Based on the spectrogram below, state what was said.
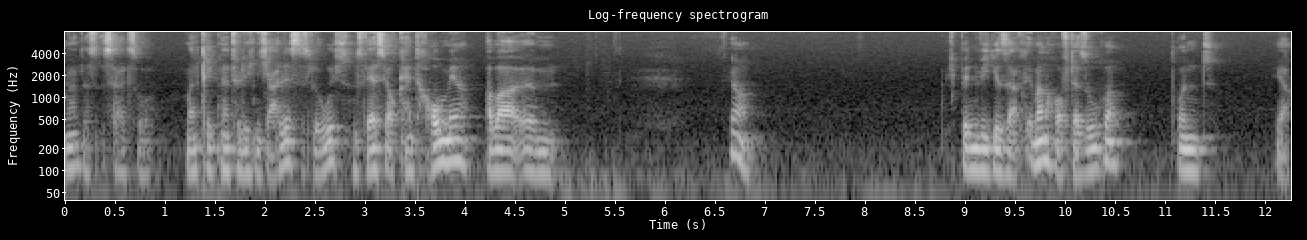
Das ist halt so. Man kriegt natürlich nicht alles, ist logisch, sonst wäre es ja auch kein Traum mehr. Aber ähm, ja, ich bin wie gesagt immer noch auf der Suche und ja,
